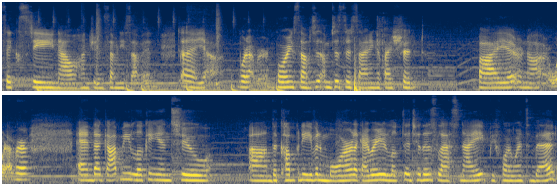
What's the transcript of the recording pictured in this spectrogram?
160, now 177. Uh, yeah, whatever. Boring stuff. I'm just deciding if I should buy it or not or whatever. And that got me looking into um, the company even more. Like I already looked into this last night before I went to bed.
